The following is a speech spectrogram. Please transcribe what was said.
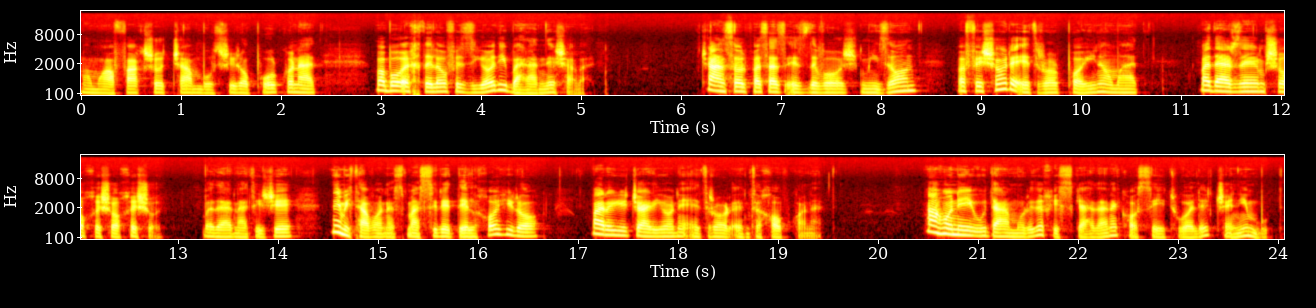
و موفق شد چند بطری را پر کند و با اختلاف زیادی برنده شود. چند سال پس از ازدواج میزان و فشار ادرار پایین آمد و در ضمن شاخه شاخه شد و در نتیجه نمی توانست مسیر دلخواهی را برای جریان ادرار انتخاب کند. بهانه او در مورد خیس کردن کاسه توالت چنین بود.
